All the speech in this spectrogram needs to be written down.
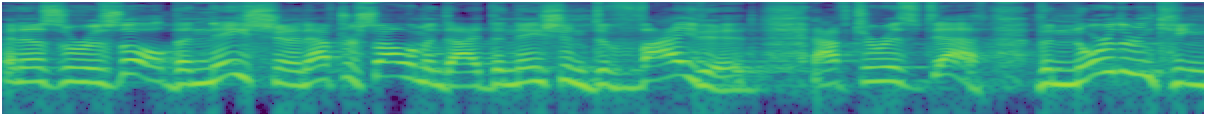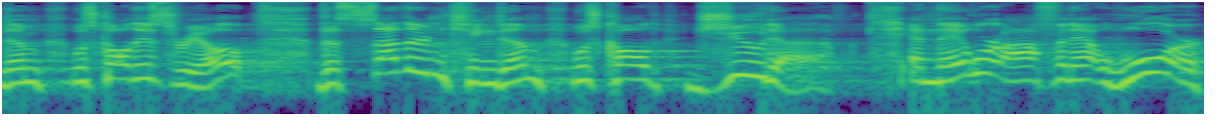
and as a result, the nation, after Solomon died, the nation divided after his death. The northern kingdom was called Israel, the southern kingdom was called Judah, and they were often at war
